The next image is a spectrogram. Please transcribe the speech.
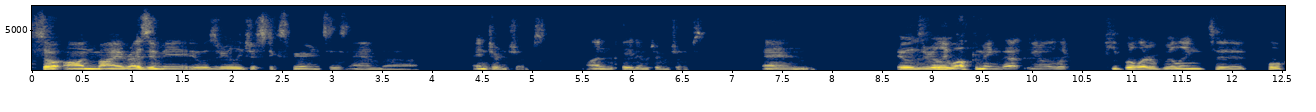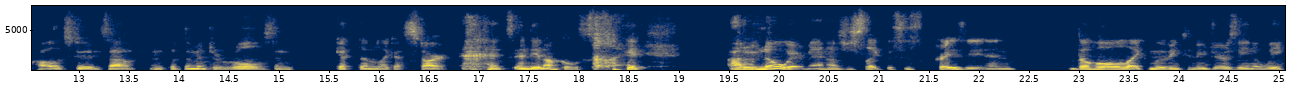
So on my resume, it was really just experiences and uh, internships, unpaid internships, and it was really welcoming that you know like people are willing to pull college students out and put them into roles and get them like a start. it's Indian uncles. out of nowhere, man. I was just like, this is crazy. And the whole like moving to New Jersey in a week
